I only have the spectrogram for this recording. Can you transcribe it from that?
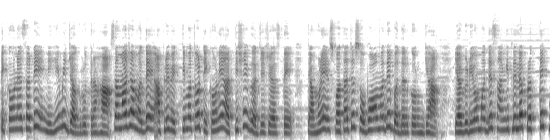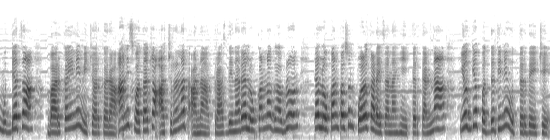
टिकवण्यासाठी नेहमी जागृत राहा. समाजामध्ये आपले व्यक्तिमत्व टिकवणे अतिशय गरजेचे असते. त्यामुळे स्वतःच्या स्वभावामध्ये बदल करून घ्या. या व्हिडिओमध्ये सांगितलेल्या प्रत्येक मुद्द्याचा बारकाईने विचार करा आणि स्वतःच्या आचरणात आणा. त्रास देणाऱ्या लोकांना घाबरून त्या लोकांपासून पळ काढायचा नाही तर त्यांना योग्य पद्धतीने उत्तर द्यायचे.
